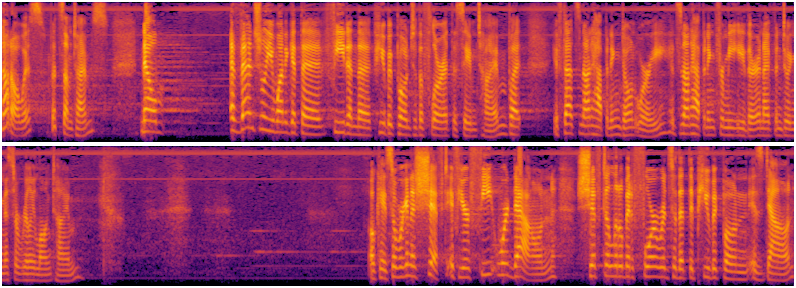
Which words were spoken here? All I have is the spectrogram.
Not always, but sometimes. Now, eventually you want to get the feet and the pubic bone to the floor at the same time, but if that's not happening, don't worry. It's not happening for me either, and I've been doing this a really long time. Okay, so we're going to shift. If your feet were down, shift a little bit forward so that the pubic bone is down.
